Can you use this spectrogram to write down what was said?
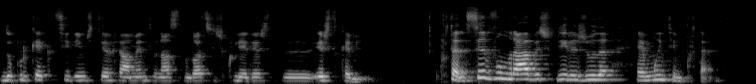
do porquê que decidimos ter realmente o nosso negócio e escolher este, este caminho. Portanto, ser vulneráveis, pedir ajuda é muito importante.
